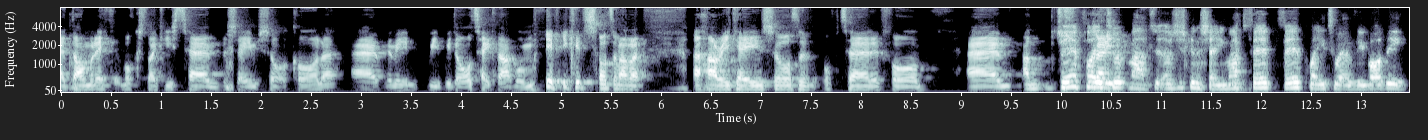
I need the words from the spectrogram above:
Uh, Dominic looks like he's turned the same sort of corner. Uh, I mean, we, would all take that one if he could sort of have a, a Harry Kane sort of upturning form. Um, I'm fair play very... to Matt. I was just going to say, Matt, fair, fair play to everybody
